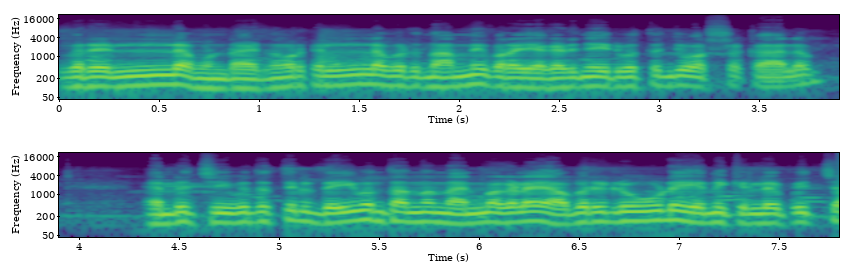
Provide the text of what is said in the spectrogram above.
ഇവരെല്ലാം ഉണ്ടായിരുന്നു. അവർക്കെല്ലാം ഒരു നന്ദി പറയുക. കഴിഞ്ഞ ഇരുപത്തഞ്ച് വർഷക്കാലം എന്റെ ജീവിതത്തിൽ ദൈവം തന്ന നന്മകളെ അവരിലൂടെ എനിക്ക് ലഭിച്ച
